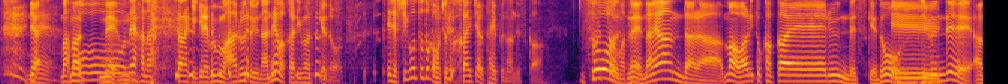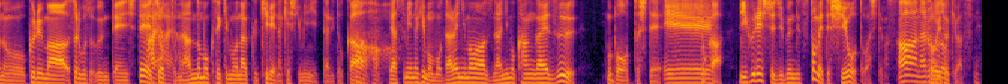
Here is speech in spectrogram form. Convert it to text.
いやねまあ、まあそうねねうん話さなきゃいけない部分もあるというのはね、わかりますけど。え、じゃあ仕事とかもちょっと抱えちゃうタイプなんですか？そうですね。悩んだら、まあ割と抱えるんですけど、自分で、あの、車、それこそ運転してちょっと何の目的もなく綺麗な景色見に行ったりとはあはあはかあ、休みの日ももう誰にも会わず何も考えず、もうぼーっとして、えー、とか、リフレッシュ自分で努めてしようとはしてます。ああ、なるほど。そういう時はですね。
